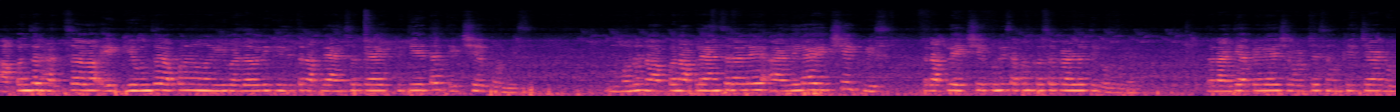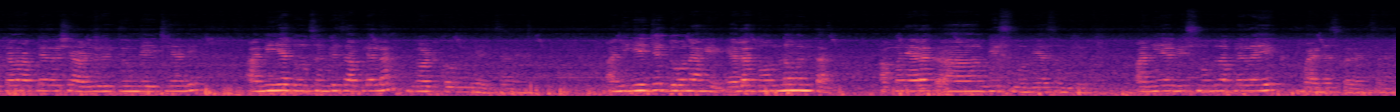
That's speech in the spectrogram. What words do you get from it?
आपण जर हातचा एक घेऊन जर आपण ही वजावरी केली तर आपले ॲन्सर काय किती येतात? एकशे एकोणवीस म्हणून आपण आपल्या ॲन्सर आले आलेला आहे एकशे एकवीस. तर आपलं एकशे एकोणीस आपण कसं काढलं ते बघूया. तर आधी आपल्याला या शेवटच्या संख्येच्या डोक्यावर आपल्याला अशी आडवी देऊन द्यायची आहे. आणि या दोन संख्येचा आपल्याला गट करून घ्यायचा आहे. आणि हे जे दोन आहे याला दोन न म्हणतात आपण याला वीस म्हणू या संख्येत. आणि या वीसमधून आपल्याला एक मायनस करायचा आहे.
